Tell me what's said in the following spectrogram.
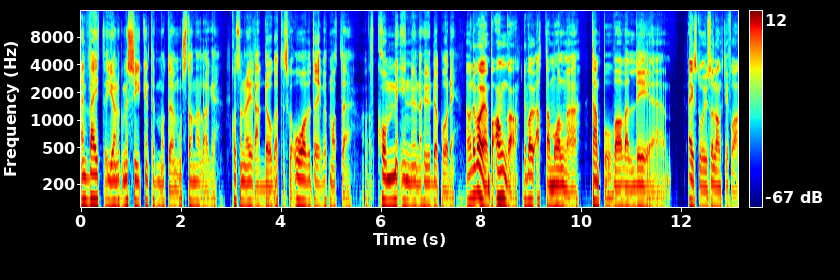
En veit det gjør noe med psyken til på en måte motstanderlaget. Hvordan de er redde, og at det skal overdrive på en måte. Og komme inn under hudet på dem. Ja, men det var jo en på Anga. Det var jo ett av målene. Tempo var veldig eh, Jeg sto jo så langt ifra,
